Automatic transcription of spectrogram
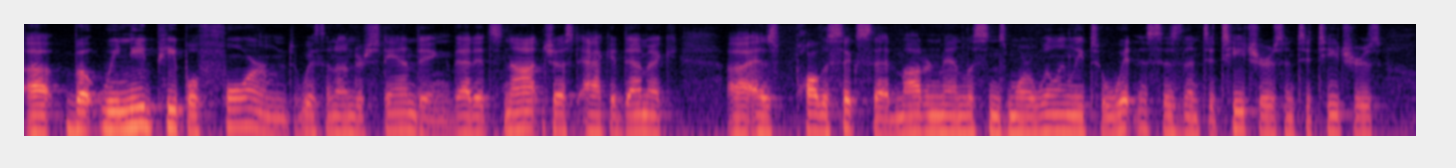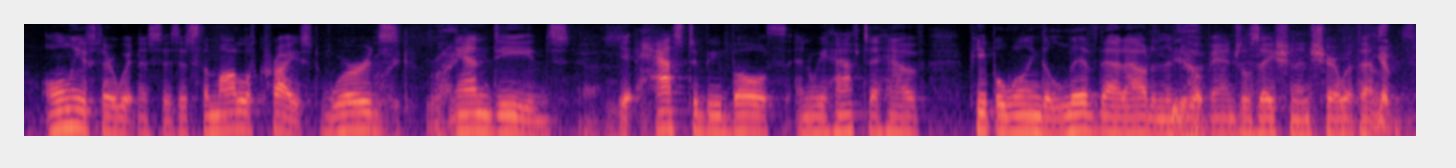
Uh, but we need people formed with an understanding that it's not just academic. Uh, as Paul VI said, modern man listens more willingly to witnesses than to teachers, and to teachers only if they're witnesses. It's the model of Christ, words Right, right. and deeds. It has to be both, and we have to have people willing to live that out in the new evangelization and share what that Yeah, means.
